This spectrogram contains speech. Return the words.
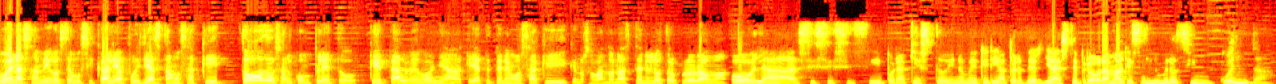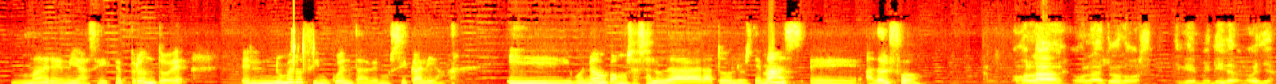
buenas amigos de Musicalia, pues ya estamos aquí todos al completo. ¿Qué tal Begoña? Que ya te tenemos aquí, que nos abandonaste en el otro programa. Hola, sí, sí, sí, sí, por aquí estoy. No me quería perder ya este programa que es el número 50. Madre mía, se dice pronto, ¿eh? El número 50 de Musicalia. Y bueno, vamos a saludar a todos los demás. Eh, Adolfo, Hola, hola a todos y bienvenida, Begoña.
